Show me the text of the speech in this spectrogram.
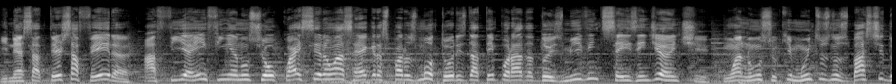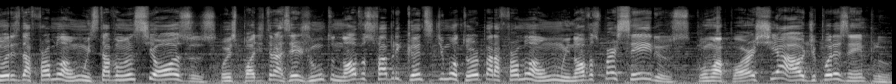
E nessa terça-feira, a FIA enfim anunciou quais serão as regras para os motores da temporada 2026 em diante. Um anúncio que muitos nos bastidores da Fórmula 1 estavam ansiosos, pois pode trazer junto novos fabricantes de motor para a Fórmula 1 e novos parceiros, como a Porsche e a Audi, por exemplo.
